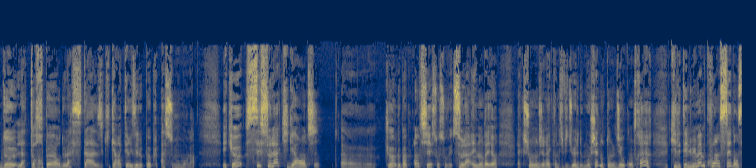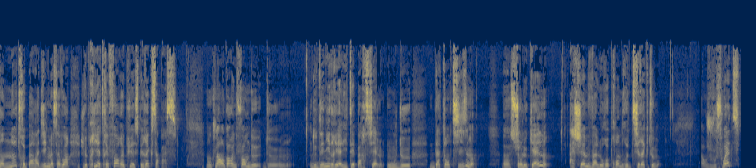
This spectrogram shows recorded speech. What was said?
de la torpeur, de la stase qui caractérisait le peuple à ce moment-là, et que c'est cela qui garantit euh, que le peuple entier soit sauvé. Cela et non d'ailleurs l'action directe individuelle de Moshe, dont on dit au contraire qu'il était lui-même coincé dans un autre paradigme, à savoir je vais prier très fort et puis espérer que ça passe. Donc là encore une forme de de déni de réalité partielle ou de d'attentisme euh, sur lequel Hachem va le reprendre directement. Alors je vous souhaite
